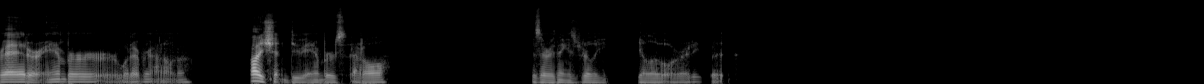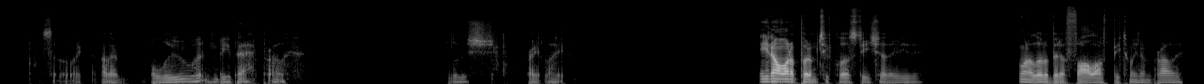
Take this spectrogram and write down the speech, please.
red or amber or whatever. I don't know. Probably shouldn't do ambers at all because everything is really yellow already, but so like another blue wouldn't be bad probably. Bluish, bright light. You don't want to put them too close to each other either. You want a little bit of fall off between them probably.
